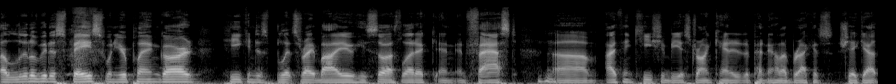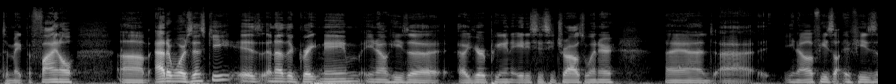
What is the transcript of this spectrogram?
a little bit of space when you're playing guard, he can just blitz right by you. He's so athletic and, and fast. Mm-hmm. Um, I think he should be a strong candidate, depending on how the brackets shake out to make the final. Um, Adam Wardzinski is another great name. You know, he's a, a European ADCC trials winner. and uh, you know if he's if he's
